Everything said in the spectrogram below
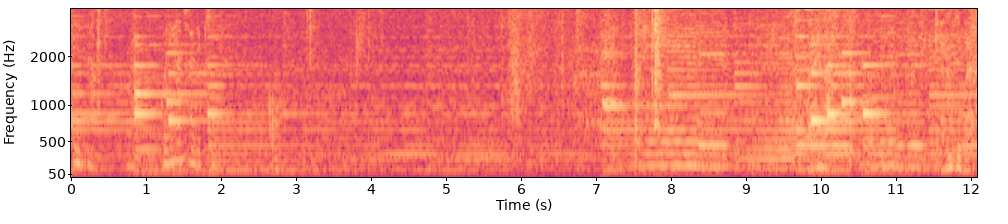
天生，我应该带你去啊。哦。回来，今咱这边啦。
